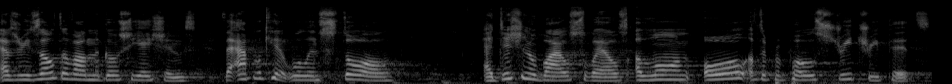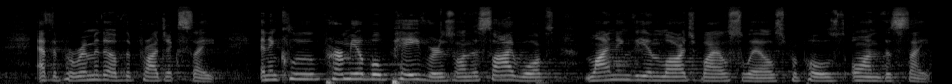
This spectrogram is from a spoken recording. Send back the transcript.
As a result of our negotiations, the applicant will install additional bioswales along all of the proposed street tree pits at the perimeter of the project site and include permeable pavers on the sidewalks lining the enlarged bioswales proposed on the site.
